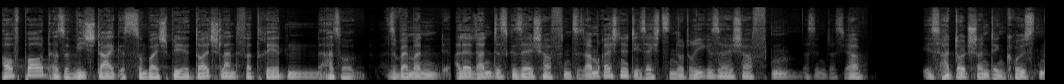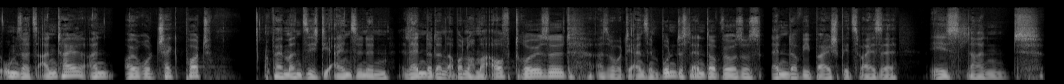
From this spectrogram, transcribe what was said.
aufbaut? Also wie stark ist zum Beispiel Deutschland vertreten? Also also wenn man alle Landesgesellschaften zusammenrechnet, die 16 Lotteriegesellschaften, das sind das ja, ist, hat Deutschland den größten Umsatzanteil an Euro-Jackpot weil man sich die einzelnen Länder dann aber nochmal aufdröselt, also die einzelnen Bundesländer versus Länder wie beispielsweise Estland,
